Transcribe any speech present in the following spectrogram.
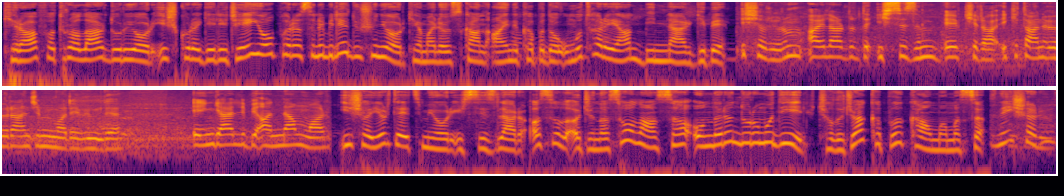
Kira faturalar duruyor, iş kura geleceği yol parasını bile düşünüyor Kemal Özkan. Aynı kapıda umut arayan binler gibi. İş arıyorum. Aylardır da işsizim. Ev kira. iki tane öğrencim var evimde. Engelli bir annem var. İş ayırt etmiyor işsizler. Asıl acınası olansa onların durumu değil, çalacak kapı kalmaması. Ne iş arıyorsun?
